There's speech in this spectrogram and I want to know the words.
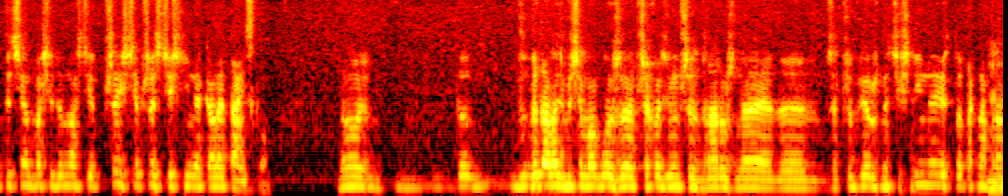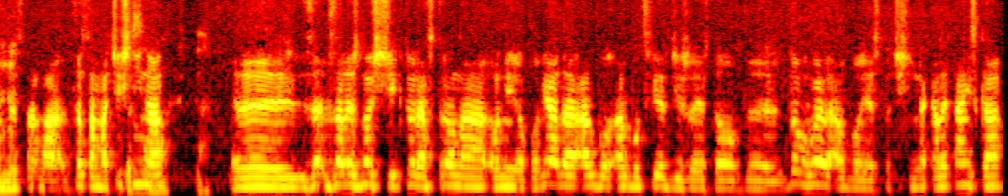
stycznia 2017 przejście przez cieśninę kaletańską. No, wydawać by się mogło, że przechodzimy przez dwa różne, że przez dwie różne cieśniny. Jest to tak naprawdę mhm. sama, ta sama cieśnina. W zależności, która strona o niej opowiada, albo, albo twierdzi, że jest to Dover, albo jest to cieśnina kaletańska.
